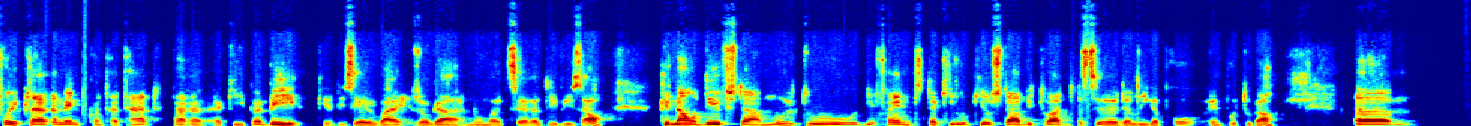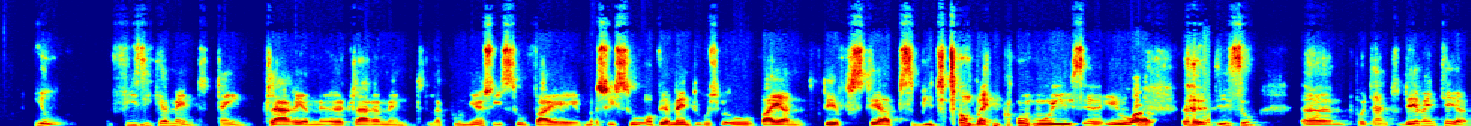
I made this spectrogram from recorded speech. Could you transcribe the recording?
foi claramente contratado para a equipa B, quer dizer, vai jogar numa terceira divisão, que não deve estar muito diferente daquilo que ele está habituado da, da Liga Pro em Portugal. Um, ele fisicamente tem claramente, claramente lacunas, isso vai, mas isso obviamente o Bayern deve ter percebido tão bem como isso, eu claro. uh, disso. Um, portanto, devem ter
